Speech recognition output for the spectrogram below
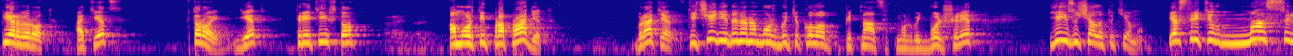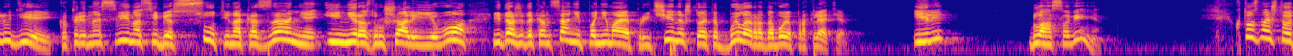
Первый род – отец, второй – дед, третий – что? А может и прапрадед. Братья, в течение, наверное, может быть около 15, может быть больше лет, я изучал эту тему. Я встретил массу людей, которые несли на себе суд и наказание и не разрушали его, и даже до конца не понимая причины, что это было родовое проклятие. Или благословение. Кто знает, что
